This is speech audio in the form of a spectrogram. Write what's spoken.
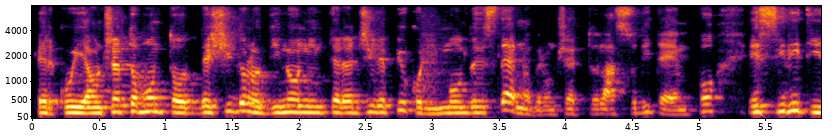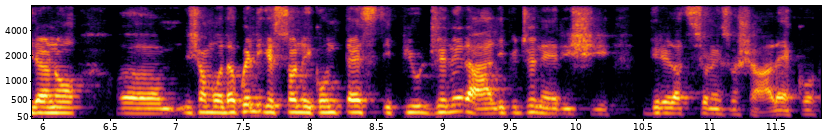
per cui a un certo punto decidono di non interagire più con il mondo esterno per un certo lasso di tempo e si ritirano uh, diciamo da quelli che sono i contesti più generali, più generici di relazione sociale. Ecco,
